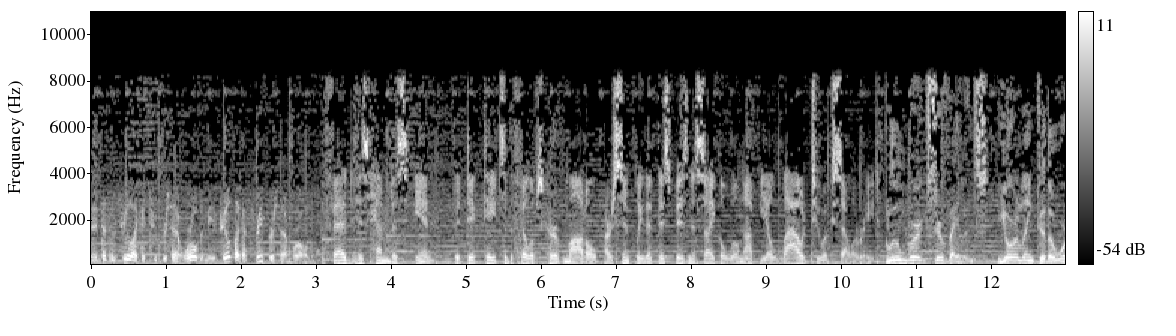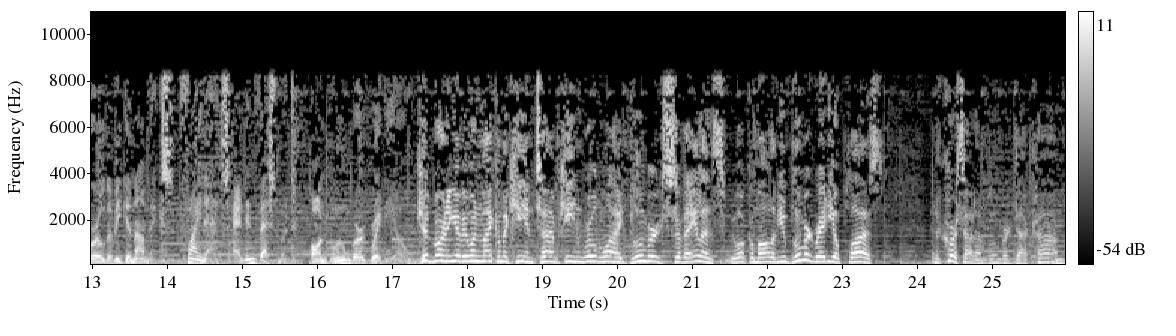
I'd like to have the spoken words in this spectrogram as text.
It doesn't feel like a 2% world to me. It feels like a 3% world. The Fed has hemmed us in. The dictates of the Phillips curve model are simply that this business cycle will not be allowed to accelerate. Bloomberg Surveillance, your link to the world of economics, finance, and investment on Bloomberg Radio. Good morning, everyone. Michael McKee and Tom Worldwide Bloomberg Surveillance. We welcome all of you. Bloomberg Radio Plus, and of course out on Bloomberg.com.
